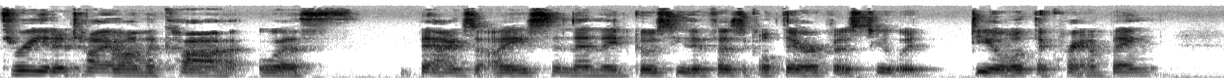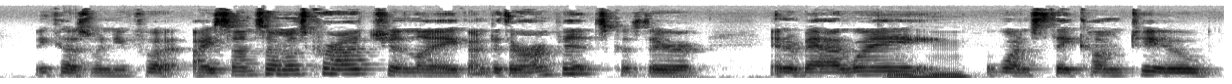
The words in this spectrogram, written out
three at a time on the cot with bags of ice, and then they'd go see the physical therapist who would deal with the cramping because when you put ice on someone's crotch and like under their armpits because they're in a bad way, once they come to,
